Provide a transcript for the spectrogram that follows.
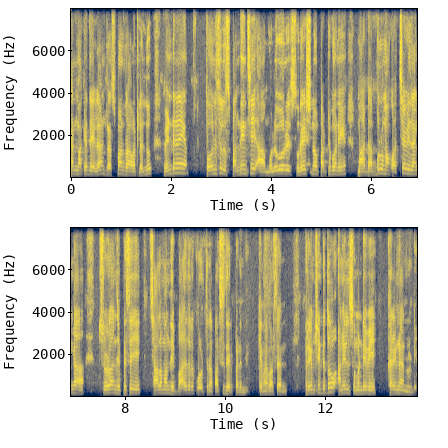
కానీ మాకైతే ఎలాంటి రెస్పాన్స్ రావట్లేదు. వెంటనే పోలీసులు స్పందించి ఆ ములుగురు సురేష్ను పట్టుకొని మా డబ్బులు మాకు వచ్చే విధంగా చూడాలని చెప్పేసి చాలామంది బాధితులు కోరుతున్న పరిస్థితి ఏర్పడింది. కెమెరా పర్సన్ ప్రేమ్ చింటితో అనిల్ సుమన్ టీవీ కరీంనగర్ నుండి.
